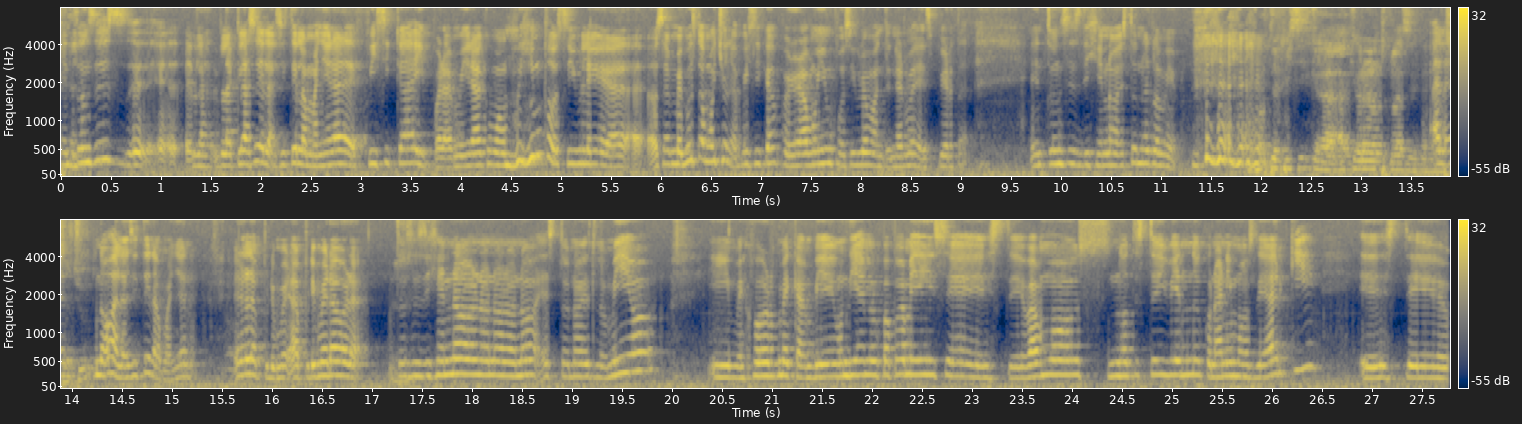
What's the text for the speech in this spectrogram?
Entonces, eh, eh, la, clase de las 7 de la mañana era de física y para mí era como muy imposible, eh, o sea, me gusta mucho la física, pero era muy imposible mantenerme despierta. Entonces dije, no, esto no es lo mío. Aparte física, ¿a qué hora era tu clase? ¿A, las 8? No, a las 7 de la mañana. Era la primera, a primera hora. Entonces dije, no, no, no, no, no, esto no es lo mío. Y mejor me cambié. Un día mi papá me dice, este, vamos, no te estoy viendo con ánimos de arqui. Este,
